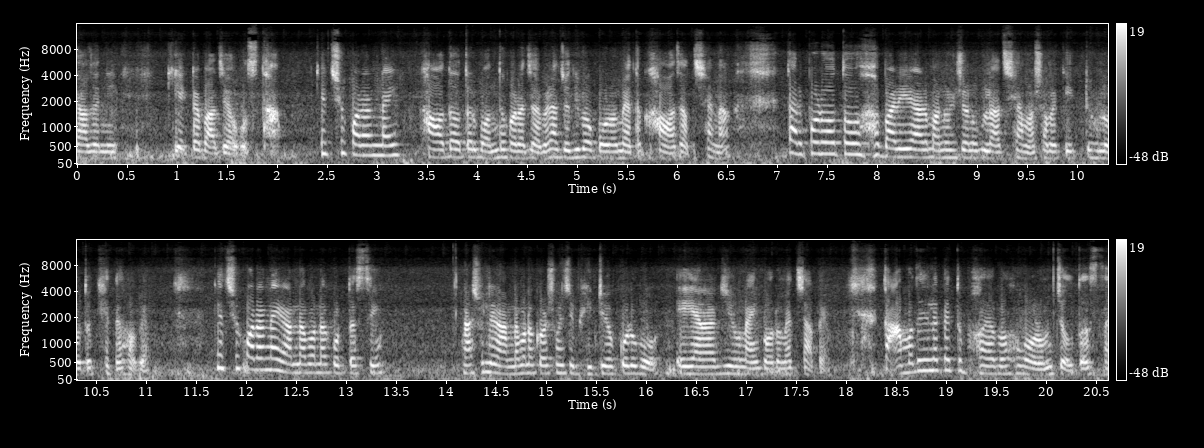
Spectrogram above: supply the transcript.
না জানি কি একটা বাজে অবস্থা। কিছু করার নাই। খাওয়া দাওয়া তো বন্ধ করা যাবে না। যদি বা গরমে এত খাওয়া যাচ্ছে না। তারপরেও তো বাড়ির আর মানুষজনগুলো আছে, আমরা সবাইকে একটু হলেও তো খেতে হবে। কিছু করার নাই রান্না বান্না করতেছি। আসলে রান্না বান্না করার সময় যে ভিডিও করব, এই এনার্জিও নাই গরমের চাপে। তো আমাদের এলাকায় তো ভয়াবহ গরম চলতেছে।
